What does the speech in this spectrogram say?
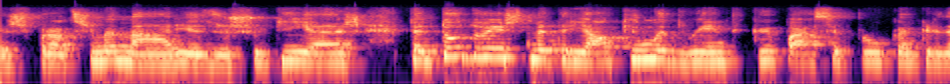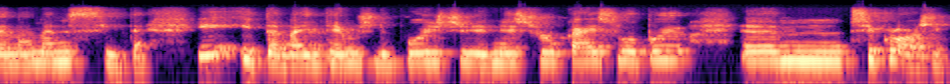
as próteses mamárias, os sutiãs, portanto, todo este material que uma doente que passa pelo câncer da mama necessita. E, e também temos depois, nesses locais, o apoio um, psicológico.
